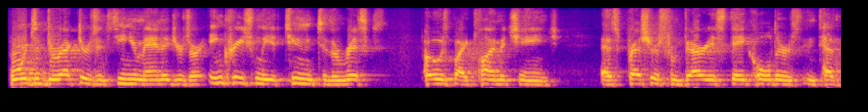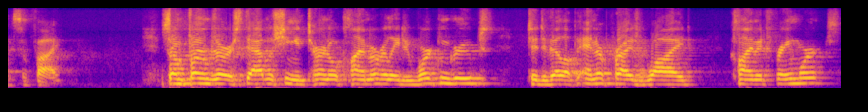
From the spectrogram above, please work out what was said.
Boards of directors and senior managers are increasingly attuned to the risks posed by climate change as pressures from various stakeholders intensify. Some firms are establishing internal climate related working groups to develop enterprise wide climate frameworks.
